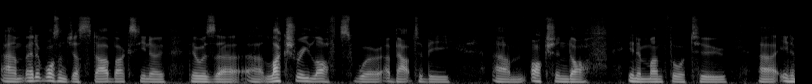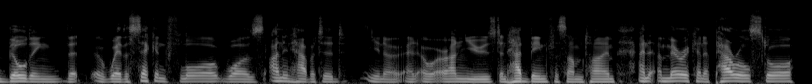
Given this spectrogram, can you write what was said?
um, and it wasn't just Starbucks. You know, there was a, luxury lofts were about to be um, auctioned off in a month or two uh, in a building that uh, where the second floor was uninhabited, you know, and, or unused and had been for some time. An American Apparel store,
